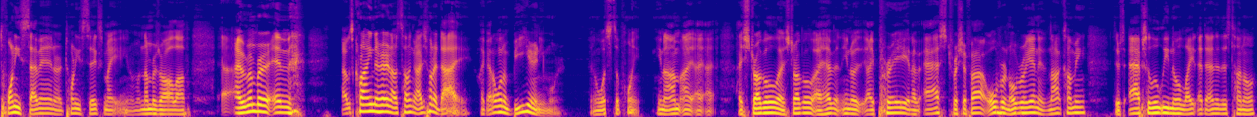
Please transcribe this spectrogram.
27 or 26. My, you know, my numbers are all off. I remember, and I was crying to her, and I was telling her, I just want to die. Like I don't want to be here anymore. And what's the point? You know, I'm I I I struggle, I struggle. I haven't, you know, I pray and I've asked for shafa over and over again. It's not coming. There's absolutely no light at the end of this tunnel.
